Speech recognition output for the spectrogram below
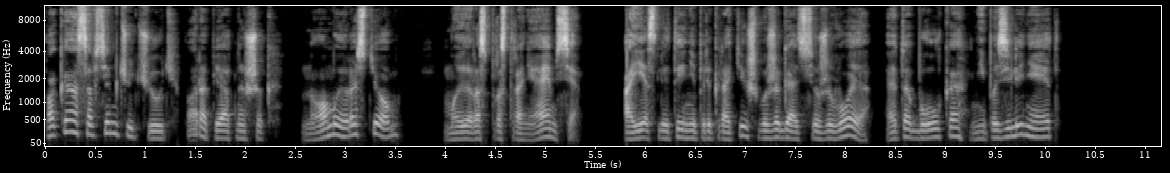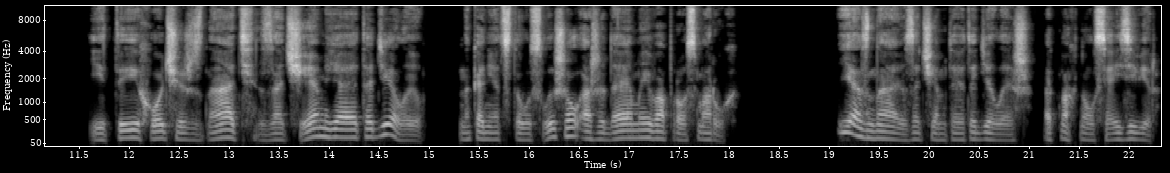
Пока совсем чуть-чуть, пара пятнышек. Но мы растем. Мы распространяемся. А если ты не прекратишь выжигать все живое, эта булка не позеленеет. И ты хочешь знать, зачем я это делаю? Наконец-то услышал ожидаемый вопрос Марух. «Я знаю, зачем ты это делаешь», — отмахнулся Айзевир.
